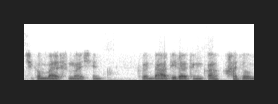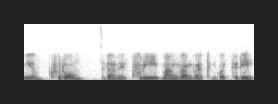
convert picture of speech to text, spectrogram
지금 말씀하신 그 납이라든가 카드뮴, 크롬, 그다음에 구리, 망간 같은 것들이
